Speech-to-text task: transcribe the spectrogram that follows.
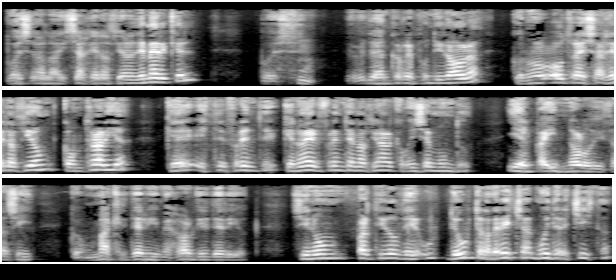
pues a las exageraciones de Merkel, pues mm. le han correspondido ahora con otra exageración contraria que este frente, que no es el Frente Nacional como dice el mundo, y el país no lo dice así, con más criterio y mejor criterio, sino un partido de, de ultraderecha, muy derechista,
